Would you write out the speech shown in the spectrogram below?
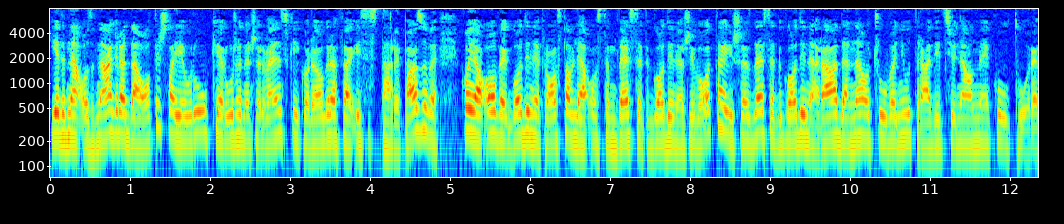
Jedna od nagrada otišla je u ruke Ružene Červenski, koreografa iz Stare Pazove, koja ove godine proslavlja 80 godina života i 60 godina rada na očuvanju tradicionalne kulture.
